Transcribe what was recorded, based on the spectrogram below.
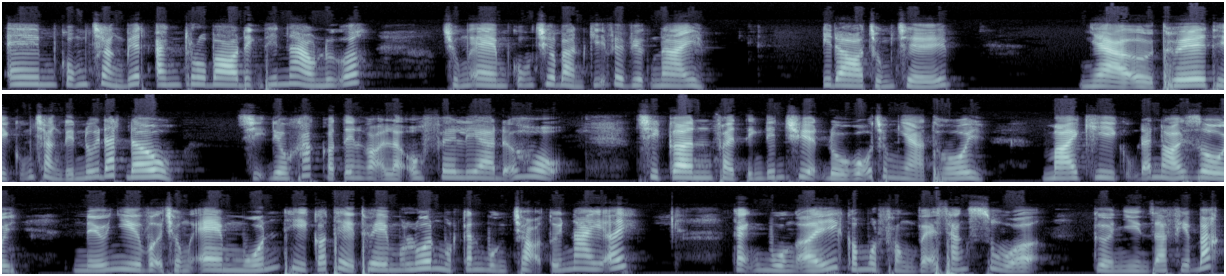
Em cũng chẳng biết anh Robo định thế nào nữa. Chúng em cũng chưa bàn kỹ về việc này. Ida chống chế. Nhà ở thuê thì cũng chẳng đến nỗi đắt đâu. Chị điêu khắc có tên gọi là Ophelia đỡ hộ. Chỉ cần phải tính đến chuyện đồ gỗ trong nhà thôi. Mikey cũng đã nói rồi, nếu như vợ chồng em muốn thì có thể thuê luôn một căn buồng trọ tối nay ấy. Cạnh buồng ấy có một phòng vẽ sáng sủa, cửa nhìn ra phía bắc.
